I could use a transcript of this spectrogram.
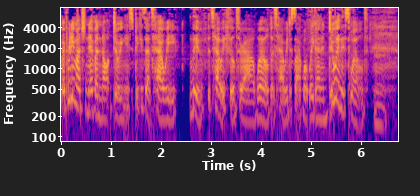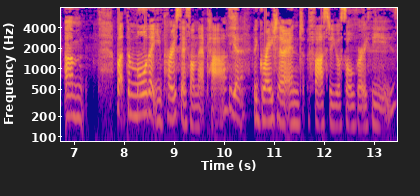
We're pretty much never not doing this because that's how we live. That's how we filter our world. That's how we decide what we're going to do in this world. But the more that you process on that path, Yeah. the greater and faster your soul growth is.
